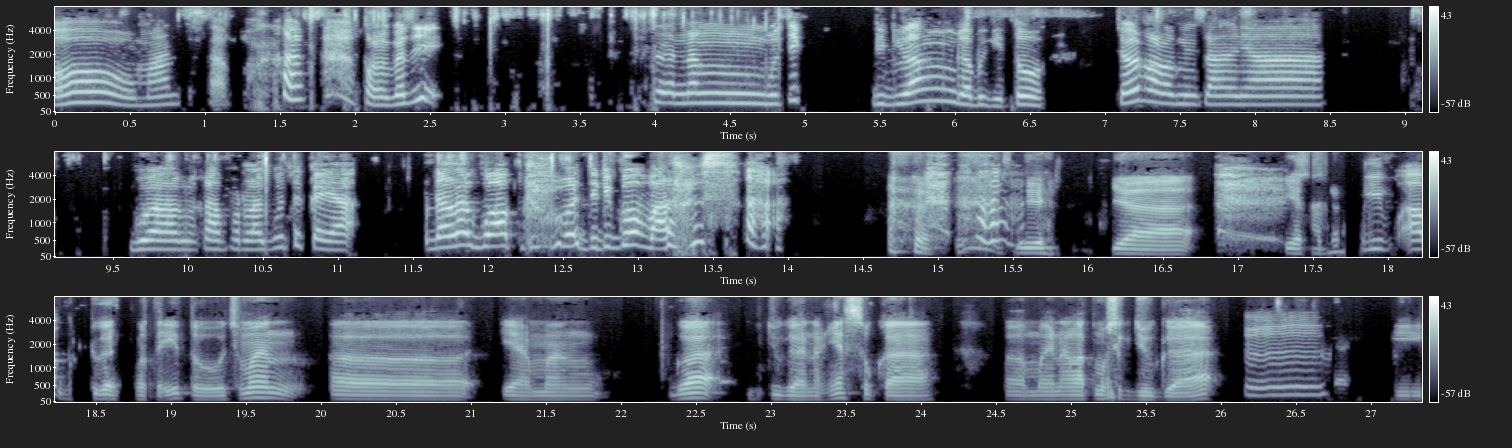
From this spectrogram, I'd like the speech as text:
Oh mantap. Kalau gue sih seneng musik dibilang nggak begitu. Coba kalau misalnya gue nge-cover lagu tuh kayak udahlah gue up jadi gue males. Iya, ya, ya kadang give up juga seperti itu. Cuman uh, ya emang gue juga anaknya suka uh, main alat musik juga. Mm. Di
